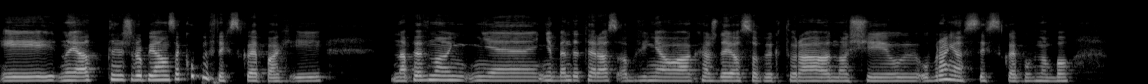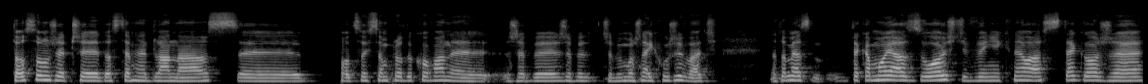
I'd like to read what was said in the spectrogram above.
I no ja też robiłam zakupy w tych sklepach i na pewno nie, nie będę teraz obwiniała każdej osoby, która nosi ubrania z tych sklepów, no bo to są rzeczy dostępne dla nas e, po coś są produkowane, żeby, żeby, żeby można ich używać. Natomiast taka moja złość wyniknęła z tego, że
